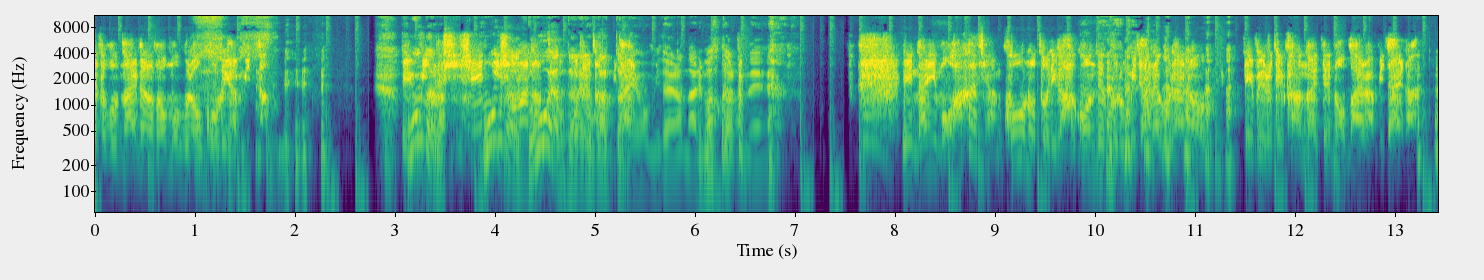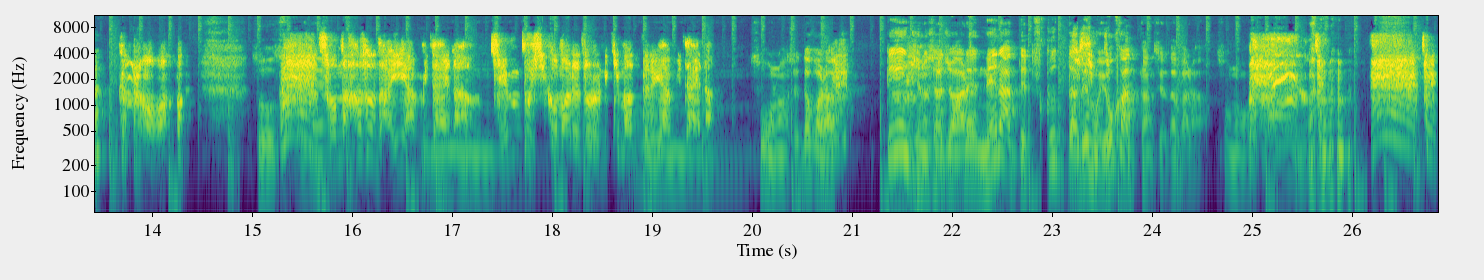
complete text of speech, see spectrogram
えたことないかなと思うぐらい怒るやん、みんな。ねんなら、ほんならどうやったらよかったんよ。よ、みたいななりますからね。え、何もう赤ちゃん、コウノトリが運んでくるみたいなぐらいの レベルで考えてんの、お前ら、みたいな。あそうですの、ね。そんなはずないやん、みたいなうん。全部仕込まれとるに決まってるやん、みたいな。うん。そうなんですよ。だから、天使の社長あれ狙って作ったでもよかったんですよ。だから、その、で、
